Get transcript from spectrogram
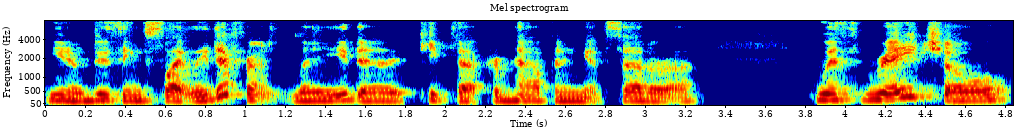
you know, do things slightly differently to keep that from happening, et cetera. With Rachel,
